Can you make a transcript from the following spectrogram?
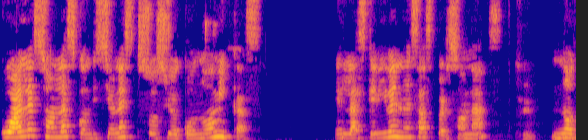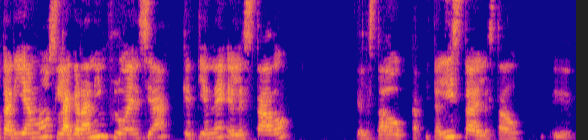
cuáles son las condiciones socioeconómicas en las que viven esas personas, notaríamos la gran influencia que tiene el Estado, el Estado capitalista, el Estado eh,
